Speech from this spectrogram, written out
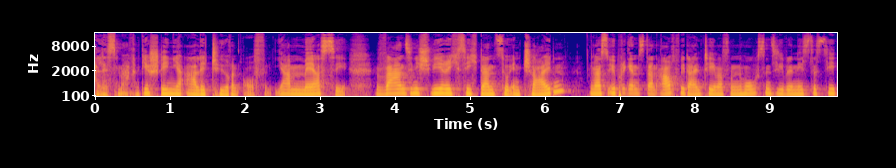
alles machen, dir stehen ja alle Türen offen. Ja, merci. Wahnsinnig schwierig, sich dann zu entscheiden. Was übrigens dann auch wieder ein Thema von Hochsensiblen ist, dass die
